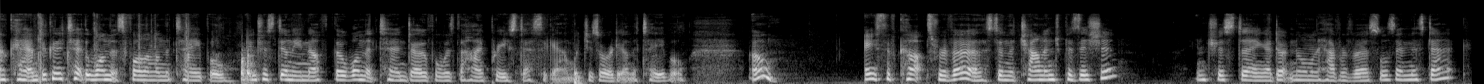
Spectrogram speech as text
okay, I'm just going to take the one that's fallen on the table. Interestingly enough, the one that turned over was the High Priestess again, which is already on the table. Oh, Ace of Cups reversed in the challenge position. Interesting. I don't normally have reversals in this deck.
